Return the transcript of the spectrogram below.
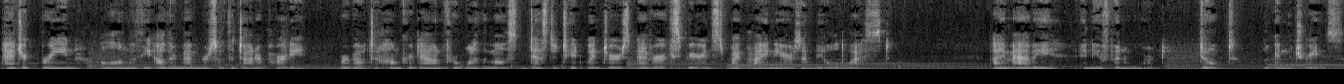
Patrick Breen, along with the other members of the Donner Party, were about to hunker down for one of the most destitute winters ever experienced by pioneers of the Old West. I'm Abby, and you've been warned. Don't look in the trees.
